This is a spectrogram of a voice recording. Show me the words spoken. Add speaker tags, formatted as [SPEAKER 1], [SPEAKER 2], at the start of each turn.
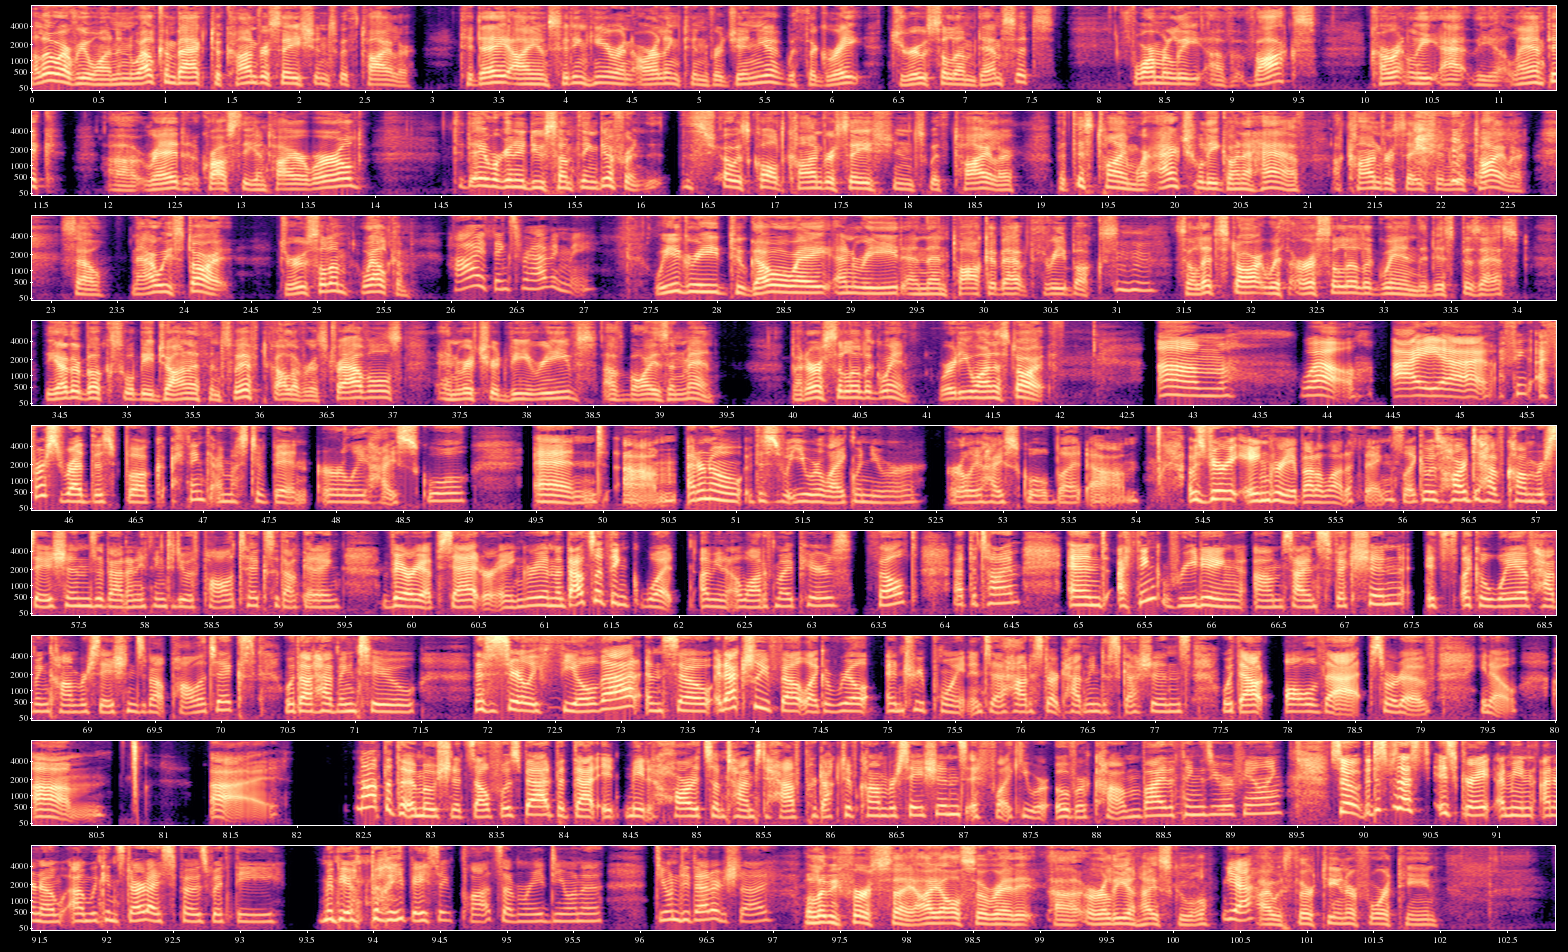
[SPEAKER 1] Hello, everyone, and welcome back to Conversations with Tyler. Today I am sitting here in Arlington, Virginia with the great Jerusalem Demsas, formerly of Vox, currently at The Atlantic, uh, read across the entire world. Today we're going to do something different. This show is called Conversations with Tyler, but this time we're actually going to have a conversation with Tyler. So now we start. Jerusalem, welcome.
[SPEAKER 2] Hi, thanks for having me.
[SPEAKER 1] We agreed to go away and read and then talk about three books.
[SPEAKER 2] Mm-hmm.
[SPEAKER 1] So let's start with Ursula Le Guin, The Dispossessed. The other books will be Jonathan Swift, Gulliver's Travels, and Richard V. Reeves of Boys and Men. But Ursula Le Guin, where do you want to start?
[SPEAKER 2] Um, well, I uh, I think I first read this book. I think I must have been early high school, and um, I don't know if this is what you were like when you were early high school, but um, I was very angry about a lot of things. Like it was hard to have conversations about anything to do with politics without getting very upset or angry. And that's, I think, what I mean, a lot of my peers felt at the time. And I think reading um, science fiction, it's like a way of having conversations about politics without having to necessarily feel that. And so it actually felt like a real entry point into how to start having discussions without all of that sort of, you know, um, uh, not that the emotion itself was bad, but that it made it hard sometimes to have productive conversations if like you were overcome by the things you were feeling. So the dispossessed is great. I mean, I don't know. Um, we can start, I suppose, with the maybe a really basic plot summary. Do you want to do you want to do that or should I?
[SPEAKER 1] Well, let me first say I also read it uh, early in high school.
[SPEAKER 2] Yeah.
[SPEAKER 1] I was 13 or 14,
